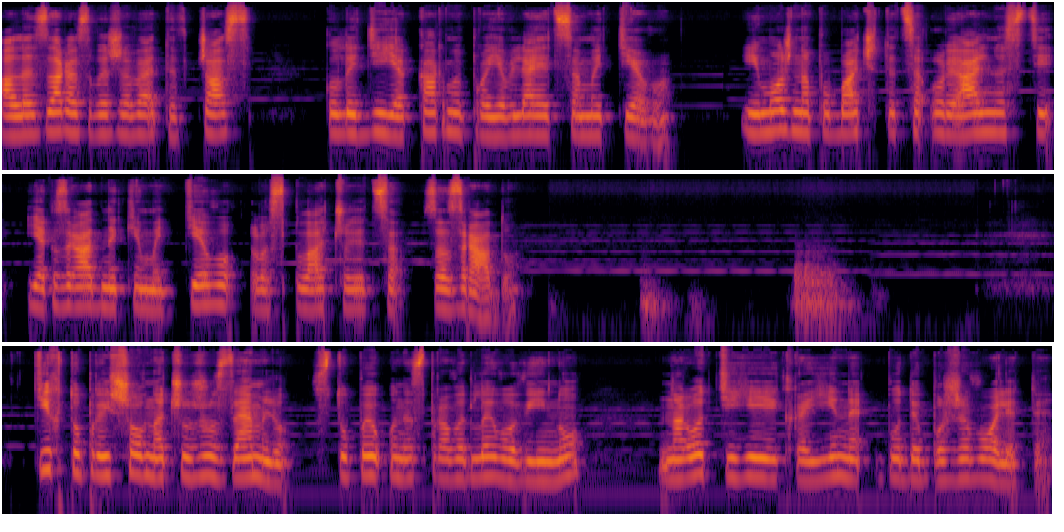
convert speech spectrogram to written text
Але зараз ви живете в час, коли дія карми проявляється миттєво, і можна побачити це у реальності, як зрадники миттєво розплачуються за зраду. Ті, хто прийшов на чужу землю, вступив у несправедливу війну, народ тієї країни буде божеволіти,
